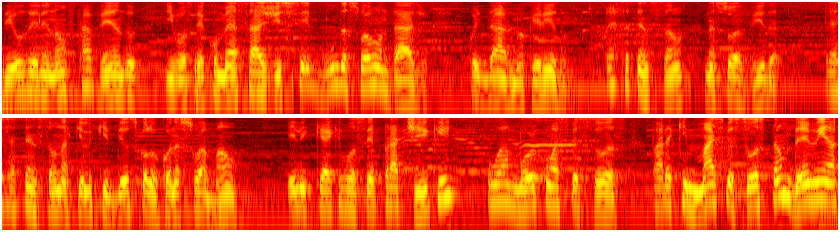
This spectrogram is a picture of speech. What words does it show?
Deus ele não está vendo e você começa a agir segundo a sua vontade. Cuidado, meu querido. Preste atenção na sua vida. Preste atenção naquilo que Deus colocou na sua mão. Ele quer que você pratique o amor com as pessoas, para que mais pessoas também venham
